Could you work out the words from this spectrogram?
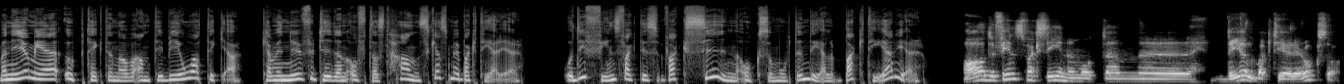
Men i och med upptäckten av antibiotika kan vi nu för tiden oftast handskas med bakterier. Och det finns faktiskt vaccin också mot en del bakterier. Ja, det finns vacciner mot en eh, del bakterier också.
